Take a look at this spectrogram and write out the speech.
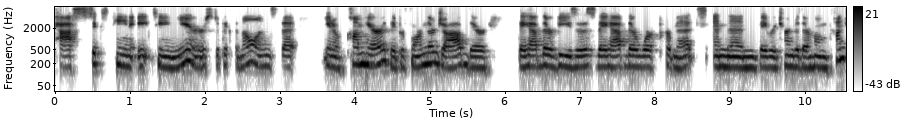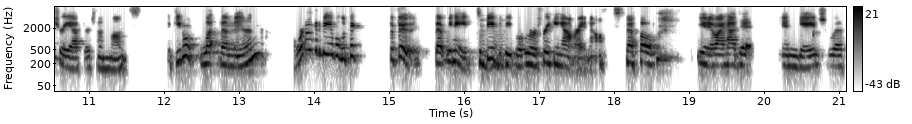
past 16, 18 years to pick the melons that, you know, come here, they perform their job, they're they have their visas, they have their work permits, and then they return to their home country after 10 months. if you don't let them in, we're not going to be able to pick the food that we need to feed the Mhm. people who are freaking out right now. So, you know, I had to engage with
